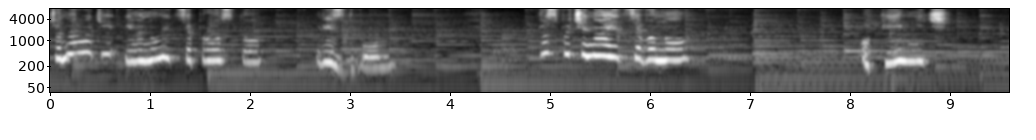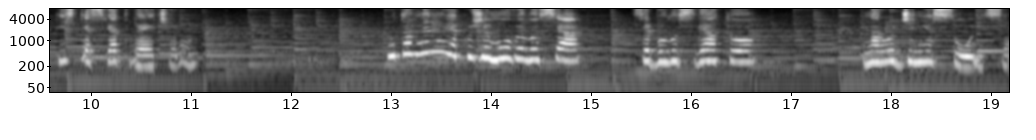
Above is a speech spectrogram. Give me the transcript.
що народі іменується просто Різдвом. Розпочинається воно опівніч після святвечора. У давнину, як уже мовилося, це було свято народження сонця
